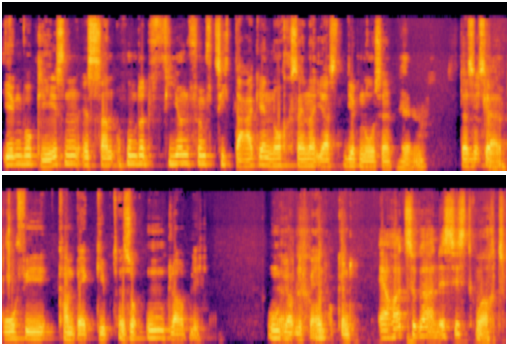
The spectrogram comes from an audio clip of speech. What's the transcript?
irgendwo gelesen, es sind 154 Tage nach seiner ersten Diagnose, Ja. dass es Geil. ein Profi-Comeback gibt. Also unglaublich. Unglaublich beeindruckend. Er hat sogar einen Assist gemacht.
